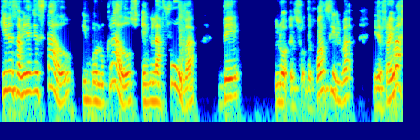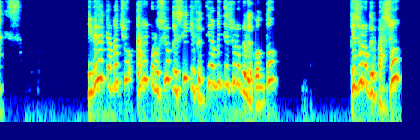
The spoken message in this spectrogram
quiénes habían estado involucrados en la fuga de, de Juan Silva y de Fray Vázquez. Y Beder Camacho ha reconocido que sí, que efectivamente eso es lo que le contó, que eso es lo que pasó.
